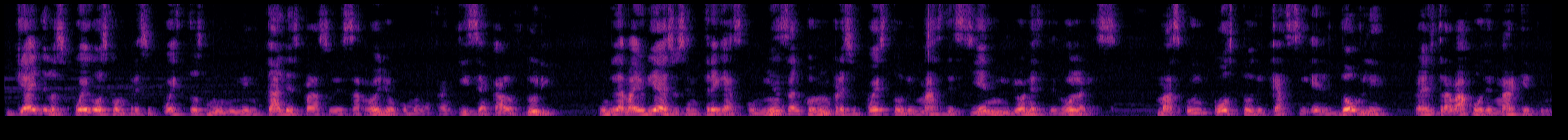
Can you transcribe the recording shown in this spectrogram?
¿Y qué hay de los juegos con presupuestos monumentales para su desarrollo, como la franquicia Call of Duty, donde la mayoría de sus entregas comienzan con un presupuesto de más de 100 millones de dólares, más un costo de casi el doble para el trabajo de marketing?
